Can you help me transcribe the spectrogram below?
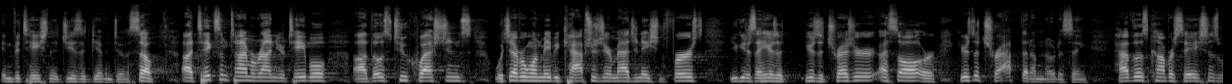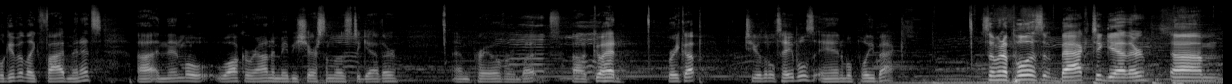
invitation that Jesus had given to us. So uh, take some time around your table. Uh, those two questions, whichever one maybe captures your imagination first, you can just say, here's a, here's a treasure I saw, or here's a trap that I'm noticing. Have those conversations. We'll give it like five minutes, uh, and then we'll walk around and maybe share some of those together and pray over them. But uh, go ahead, break up to your little tables and we'll pull you back. So I'm going to pull us back together. Um,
